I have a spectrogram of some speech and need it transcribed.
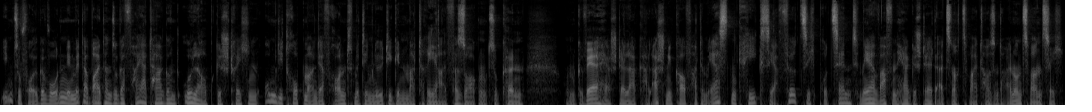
Ihm zufolge wurden den Mitarbeitern sogar Feiertage und Urlaub gestrichen, um die Truppen an der Front mit dem nötigen Material versorgen zu können. Und Gewehrhersteller Kalaschnikow hat im ersten Kriegsjahr 40 Prozent mehr Waffen hergestellt als noch 2021.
